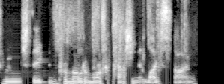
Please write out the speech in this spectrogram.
through which they can promote a more compassionate lifestyle.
